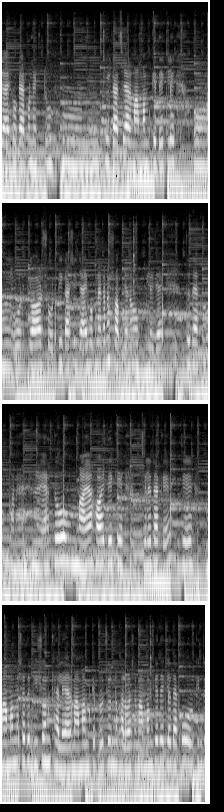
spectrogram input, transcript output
যাই হোক, এখন একটু ঠিক আছে। আর মামামকে দেখলে ওর জ্বর, সর্দি, কাশি যাই হোক না কেন, সব যেন ও ভুলে যায়। তো দেখো মানে এত মায়া হয় দেখে ছেলেটাকে যে মামামের সাথে ভীষণ খেলে আর মামামকে প্রচণ্ড ভালোবাসে। মামামকে দেখলে দেখো ওর কিন্তু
